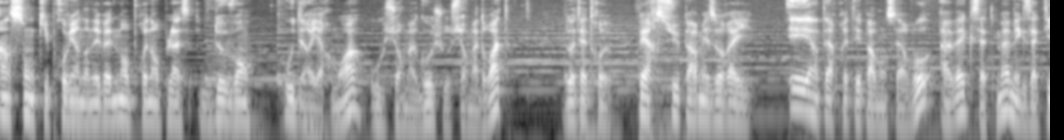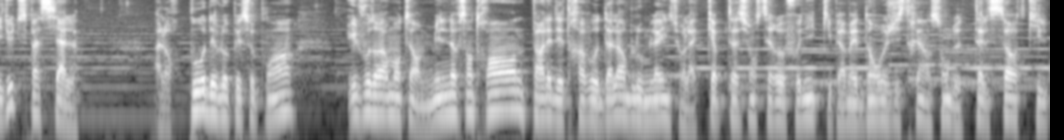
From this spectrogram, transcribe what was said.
un son qui provient d'un événement prenant place devant ou derrière moi, ou sur ma gauche ou sur ma droite, doit être perçu par mes oreilles et interprété par mon cerveau avec cette même exactitude spatiale. Alors pour développer ce point, il faudra remonter en 1930, parler des travaux d'Alain Blumlein sur la captation stéréophonique qui permet d'enregistrer un son de telle sorte qu'il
